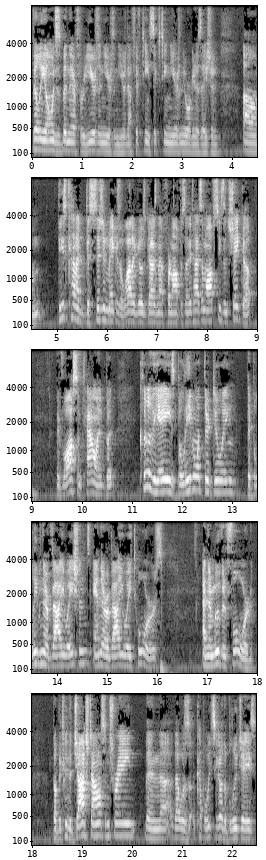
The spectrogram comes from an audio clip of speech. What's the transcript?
Billy Owens has been there for years and years and years, now 15, 16 years in the organization. Um, these kind of decision makers, a lot of those guys in that front office, and they've had some offseason shakeup. They've lost some talent, but clearly the A's believe in what they're doing. They believe in their evaluations and their evaluators, and they're moving forward. But between the Josh Donaldson trade, then uh, that was a couple weeks ago, the Blue Jays.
